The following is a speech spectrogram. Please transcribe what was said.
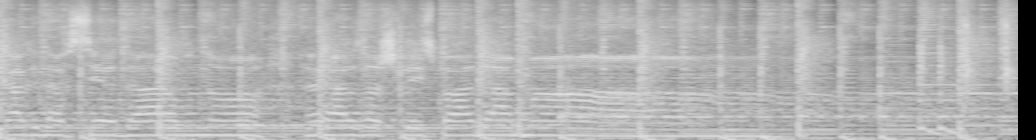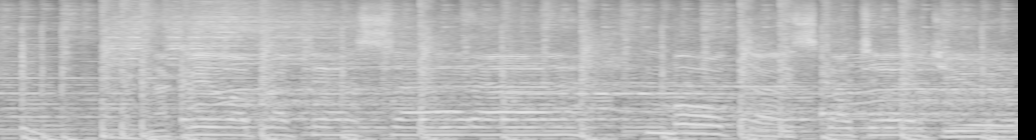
Когда все давно разошлись по домам. Накрыло профессора будто скатертью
